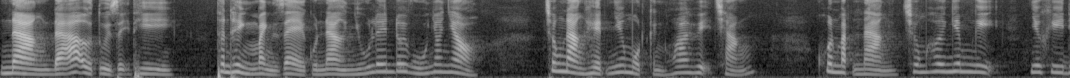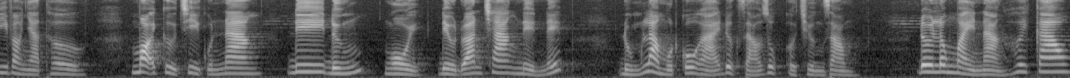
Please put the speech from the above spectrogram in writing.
Nàng đã ở tuổi dậy thì, thân hình mảnh rẻ của nàng nhú lên đôi vú nho nhỏ. Trông nàng hệt như một cành hoa huệ trắng. Khuôn mặt nàng trông hơi nghiêm nghị như khi đi vào nhà thờ. Mọi cử chỉ của nàng, đi, đứng, ngồi đều đoan trang nền nếp. Đúng là một cô gái được giáo dục ở trường dòng. Đôi lông mày nàng hơi cao,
